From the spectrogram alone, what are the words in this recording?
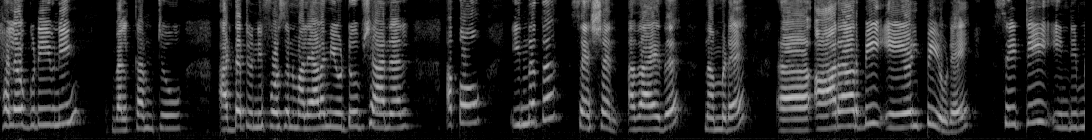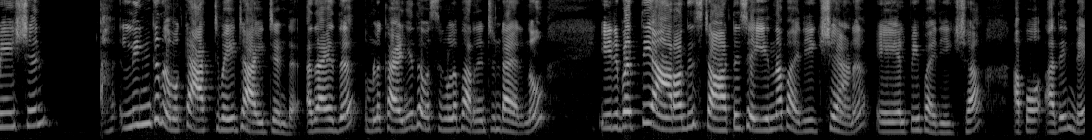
Hello good evening welcome to Adda twenty four Malayalam YouTube channel അപ്പോൾ ഇന്നത്തെ സെഷൻ അതായത് നമ്മുടെ R R B A L പിയുടെ സിറ്റി ഇന്റിമേഷൻ ലിങ്ക് നമുക്ക് ആക്ടിവേറ്റ് ആയിട്ടുണ്ട്. അതായത് നമ്മൾ കഴിഞ്ഞ ദിവസങ്ങൾ പറഞ്ഞിട്ടുണ്ടായിരുന്നു ഇരുപത്തി ആറാം തീയതി സ്റ്റാർട്ട് ചെയ്യുന്ന പരീക്ഷയാണ് എ എൽ പി പരീക്ഷ. അപ്പോൾ അതിന്റെ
